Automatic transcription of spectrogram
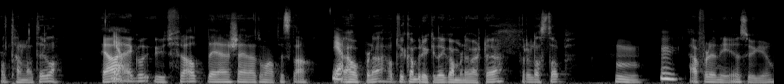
alternativ, da. Ja, Ja. jeg går ut fra at det skjer automatisk da. Ja. Jeg håper det. At vi kan bruke det gamle verktøyet for å laste opp. Hmm. Mm. Ja, for det nye suger jo.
